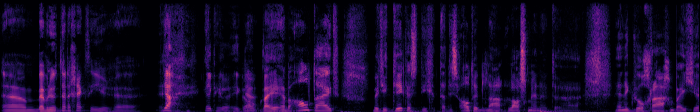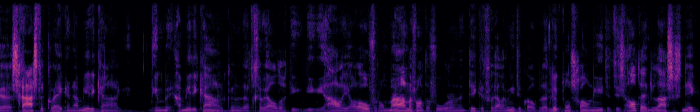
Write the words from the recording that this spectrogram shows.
Um, ben benieuwd naar de gekte hier. Uh, ja, ik, ik ook. Wij hebben altijd met die tickets, die, dat is altijd la, last minute. Uh, en ik wil graag een beetje schaarste kweken. En Amerika, Amerikanen kunnen dat geweldig. Die, die halen je al over om maanden van tevoren een ticket voor de te kopen. Dat lukt ons gewoon niet. Het is altijd de laatste snik.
